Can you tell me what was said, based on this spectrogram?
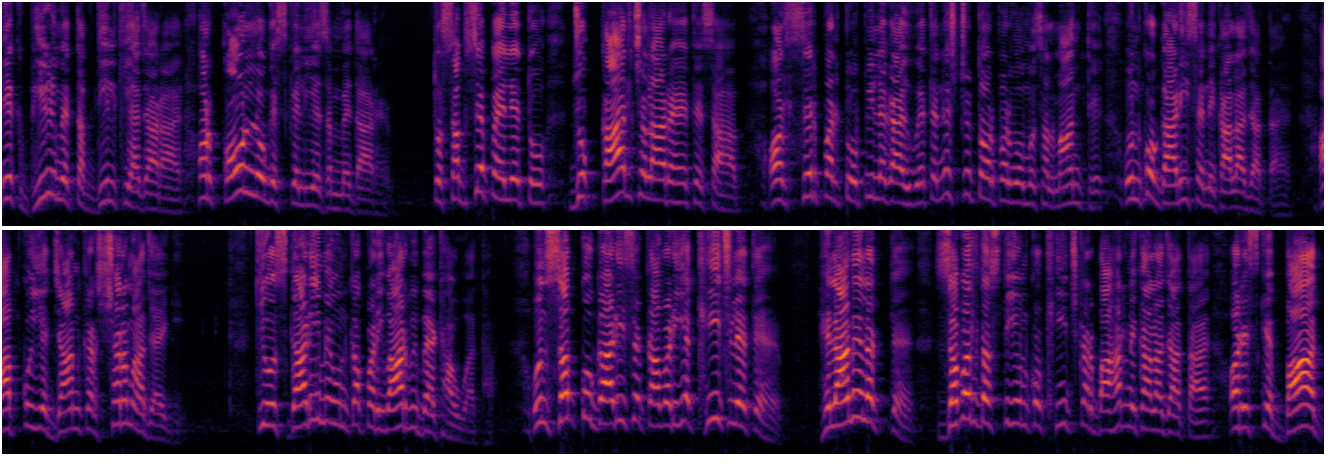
एक भीड़ में तब्दील किया जा रहा है और कौन लोग इसके लिए जिम्मेदार हैं? तो सबसे पहले तो जो कार चला रहे थे साहब और सिर पर टोपी लगाए हुए थे, निश्चित तौर पर वो मुसलमान थे, उनको गाड़ी से निकाला जाता है। आपको ये जानकर शर्म आ जाएगी कि उस गाड़ी में उनका परिवार भी बैठा हुआ था। उन सबको गाड़ी से कावड़िया खींच लेते हैं। हिलाने लगते हैं। ज़बरदस्ती उनको खींचकर बाहर निकाला जाता है और इसके बाद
